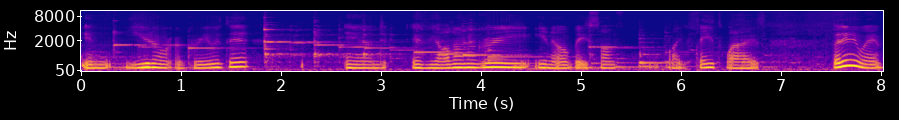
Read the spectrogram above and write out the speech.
and you don't agree with it and if y'all don't agree, you know, based on like faith wise. But anyway,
